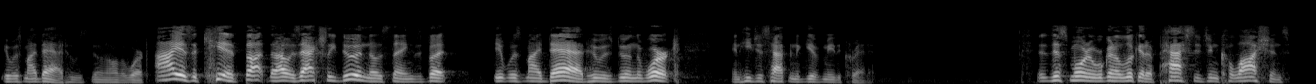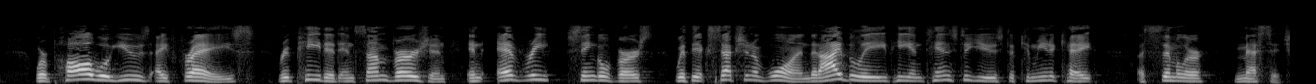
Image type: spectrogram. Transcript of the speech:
it was my dad who was doing all the work. I, as a kid, thought that I was actually doing those things, but it was my dad who was doing the work, and he just happened to give me the credit. This morning, we're going to look at a passage in Colossians where Paul will use a phrase repeated in some version in every single verse, with the exception of one that I believe he intends to use to communicate a similar message.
